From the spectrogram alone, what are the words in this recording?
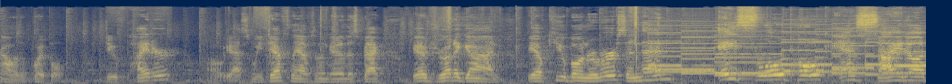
Oh, no, it was a Poipole. Dewpider. Oh yes, we definitely have something good in this pack. We have Druddigon, we have Cubone Reverse, and then a Slowpoke and Psyduck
